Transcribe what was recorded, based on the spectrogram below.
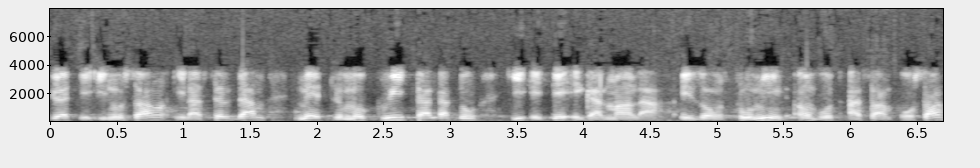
Kuate Innocent et la seule dame, Maître Mokui Tagato, qui était également là. Ils ont promis un vote à 100%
